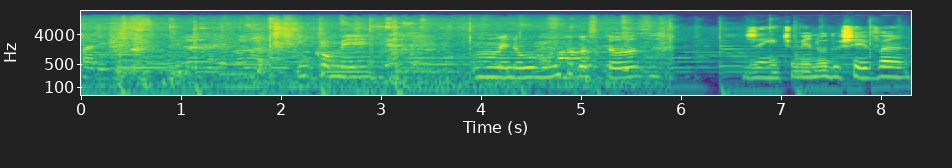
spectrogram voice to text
Paris. Vim comer um menu muito gostoso. Gente, o menu do Chevan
